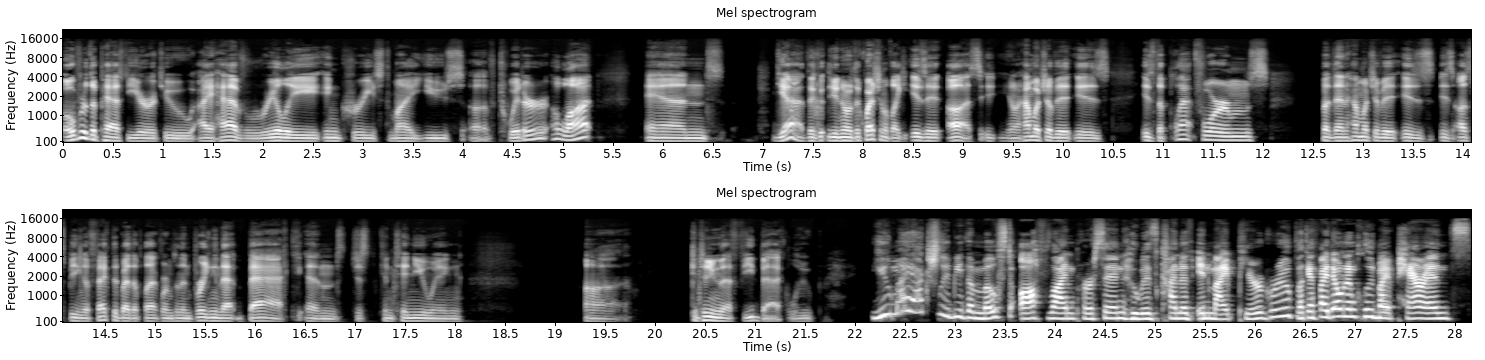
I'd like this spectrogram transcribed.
over the past year or two, I have really increased my use of Twitter a lot. And yeah, the, you know, the question of like, is it us? You know, how much of it is is the platforms, but then how much of it is is us being affected by the platforms, and then bringing that back and just continuing, uh, continuing that feedback loop you might actually be the most offline person who is kind of in my peer group. Like if I don't include my parents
